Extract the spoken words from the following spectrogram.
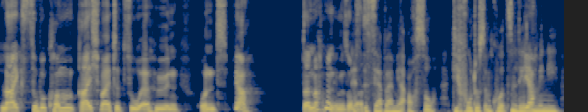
Likes zu bekommen, Reichweite zu erhöhen und ja, dann macht man eben sowas. Es ist ja bei mir auch so. Die Fotos im kurzen Ledermini, ja.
